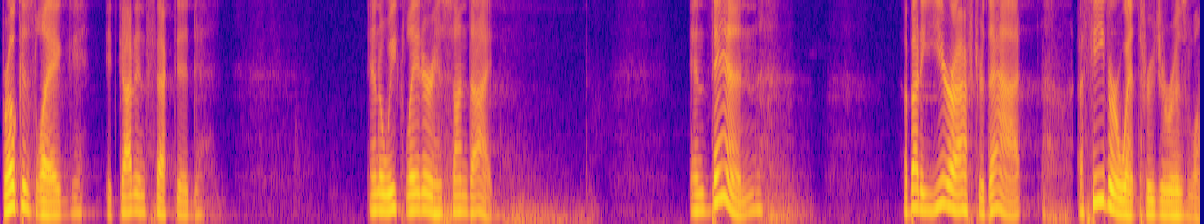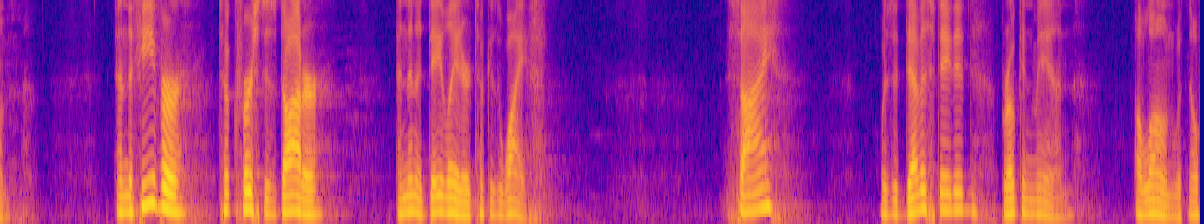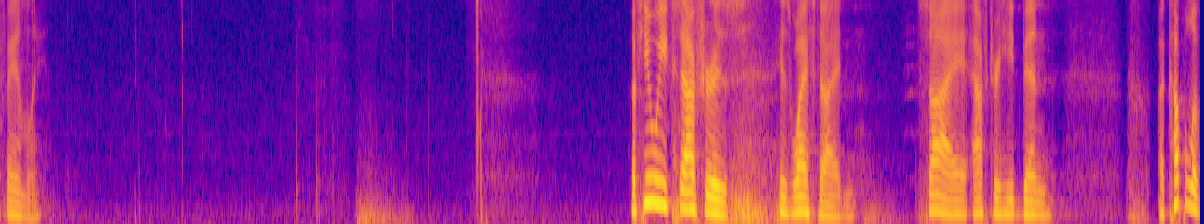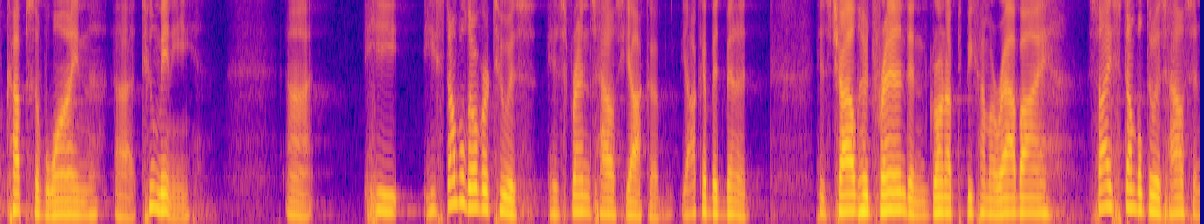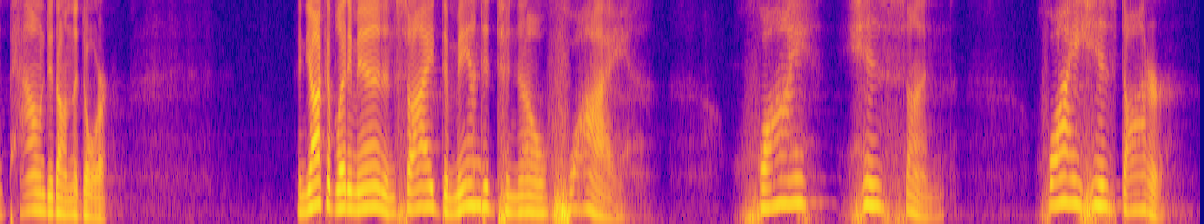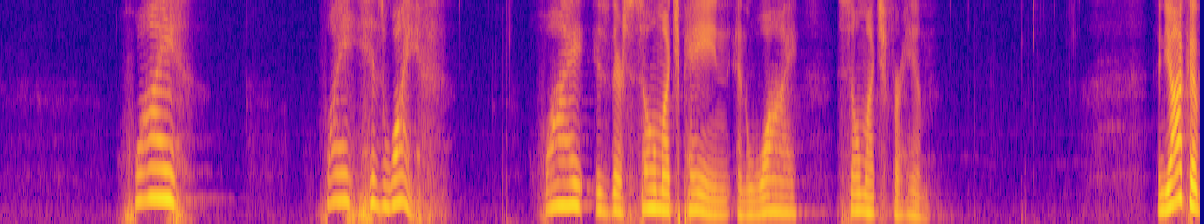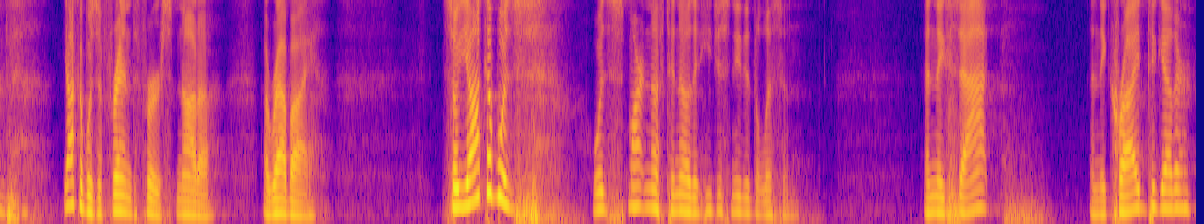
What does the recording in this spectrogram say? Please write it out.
Broke his leg, it got infected, and a week later, his son died. And then, about a year after that, a fever went through Jerusalem. And the fever took first his daughter, and then a day later took his wife. Si was a devastated, broken man, alone with no family. A few weeks after his, his wife died, Si, after he'd been a couple of cups of wine uh, too many, uh, he, he stumbled over to his, his friend's house, Jacob. Jacob had been a, his childhood friend and grown up to become a rabbi. Si stumbled to his house and pounded on the door. And Jacob let him in, and Si demanded to know why. Why his son why his daughter? Why, why his wife? Why is there so much pain and why so much for him? And Jacob, Jacob was a friend first, not a, a rabbi. So Jacob was, was smart enough to know that he just needed to listen. And they sat and they cried together.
